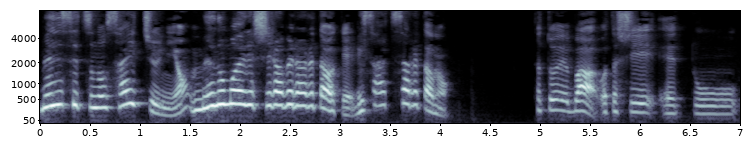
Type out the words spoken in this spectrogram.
面接の最中によ、目の前で調べられたわけ。リサーチされたの。例えば、私、えっと、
